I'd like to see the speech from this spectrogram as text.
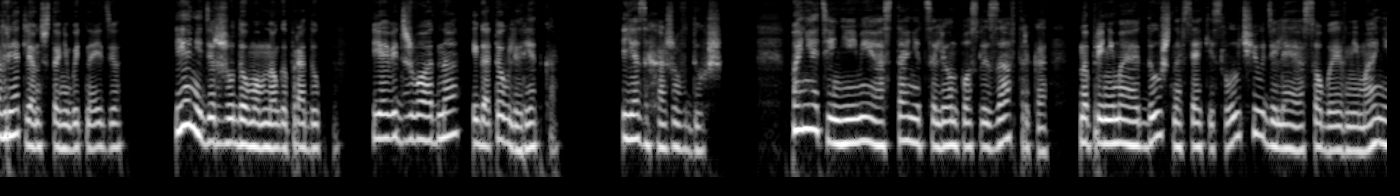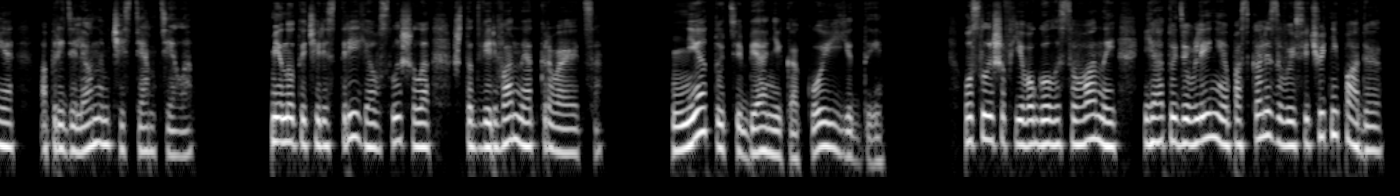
Вряд ли он что-нибудь найдет. Я не держу дома много продуктов. Я ведь живу одна и готовлю редко. Я захожу в душ. Понятия не имею, останется ли он после завтрака, но принимает душ на всякий случай, уделяя особое внимание определенным частям тела. Минуты через три я услышала, что дверь ванной открывается. «Нет у тебя никакой еды». Услышав его голос в ванной, я от удивления поскальзываюсь и чуть не падаю.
